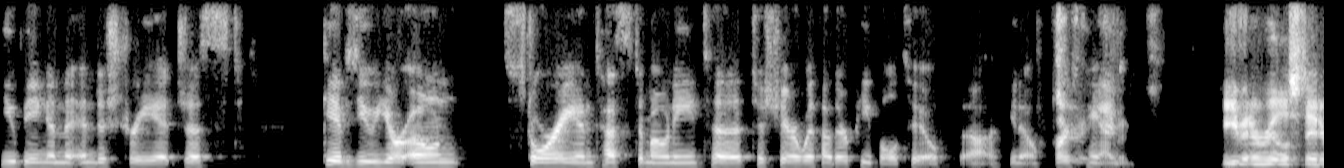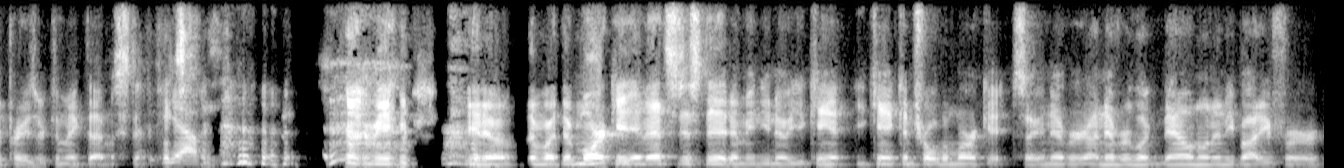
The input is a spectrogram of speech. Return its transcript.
you being in the industry, it just gives you your own story and testimony to to share with other people too. Uh, you know, firsthand. Even a real estate appraiser can make that mistake. Yeah. I mean, you know, the the market, and that's just it. I mean, you know, you can't you can't control the market, so you never. I never look down on anybody for,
